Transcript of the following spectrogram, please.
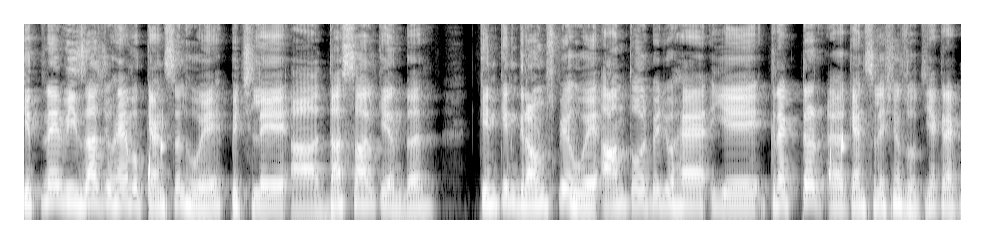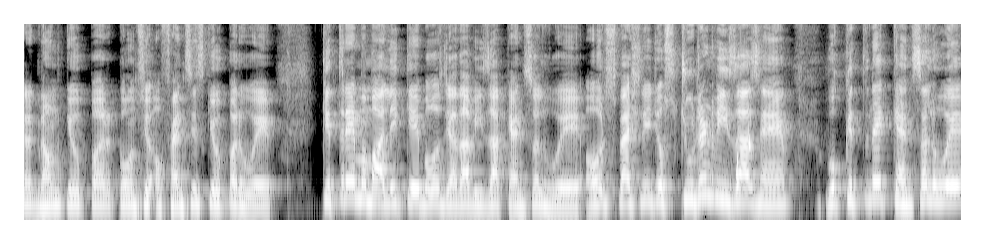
کتنے ویزاز جو ہیں وہ کینسل ہوئے پچھلے دس سال کے اندر؟ کن کن گراؤنڈز پہ ہوئے؟ عام طور پہ جو ہے یہ کریکٹر کینسلیشنز ہوتی ہیں کریکٹر گراؤنڈ کے اوپر، کون سے آفینسز کے اوپر ہوئے؟ کتنے ممالک کے بہت زیادہ ویزا کینسل ہوئے؟ اور اسپیشلی جو اسٹوڈنٹ ویزاز ہیں وہ کتنے کینسل ہوئے؟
